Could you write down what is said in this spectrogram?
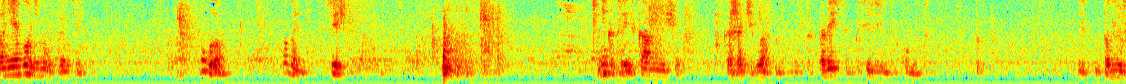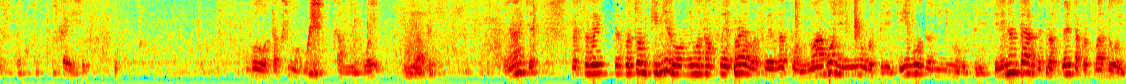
они огонь не могут пройти. По углам. Огонь. Свечки. Некоторые из камня еще. Кошачий глаз. Повесить посередине комнаты. Под люстру так. Пускай висит голову так сунул камнем, ой, назад. Понимаете? Просто как бы тонкий мир, у него там свои правила, свои законы. Но огонь они не могут перейти, и воду они не могут перейти. Элементарно, просто берете так вот водой,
